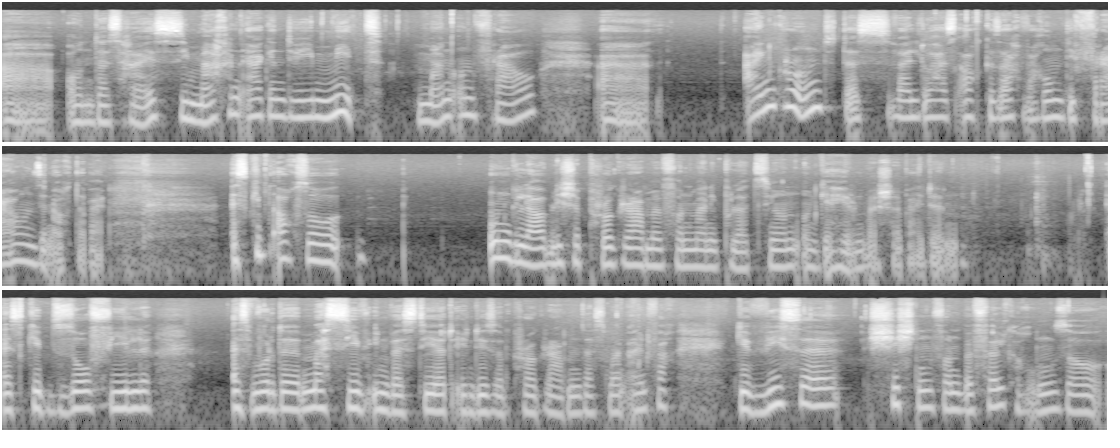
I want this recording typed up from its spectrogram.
Äh, und das heißt, sie machen irgendwie mit, Mann und Frau. Äh, ein Grund, dass, weil du hast auch gesagt, warum die Frauen sind auch dabei. Es gibt auch so unglaubliche Programme von Manipulation und Gehirnwäsche bei denen. Es gibt so viel es wurde massiv investiert in diese Programme, dass man einfach gewisse Schichten von Bevölkerung so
